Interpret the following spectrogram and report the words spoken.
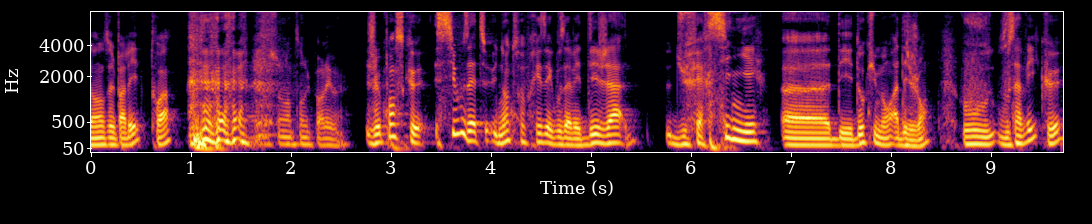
en avez entendu parler, toi? J'en ai entendu parler, ouais. Je pense que si vous êtes une entreprise et que vous avez déjà dû faire signer des documents à des gens, vous, vous savez que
